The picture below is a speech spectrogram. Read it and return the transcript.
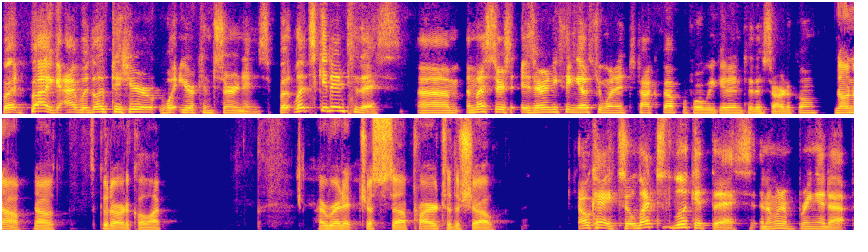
But Bug, I would love to hear what your concern is. But let's get into this. Um, unless there's, is there anything else you wanted to talk about before we get into this article? No, no, no. It's a good article. I, I read it just uh, prior to the show. Okay, so let's look at this, and I'm going to bring it up.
